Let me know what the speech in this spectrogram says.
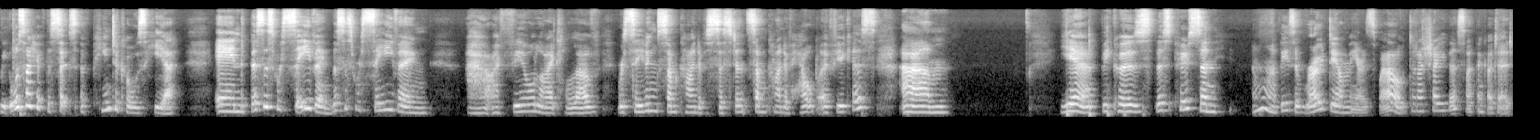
we also have the six of pentacles here and this is receiving this is receiving uh, i feel like love receiving some kind of assistance some kind of help Ophiuchus um yeah because this person Oh, there's a road down there as well. Did I show you this? I think I did.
